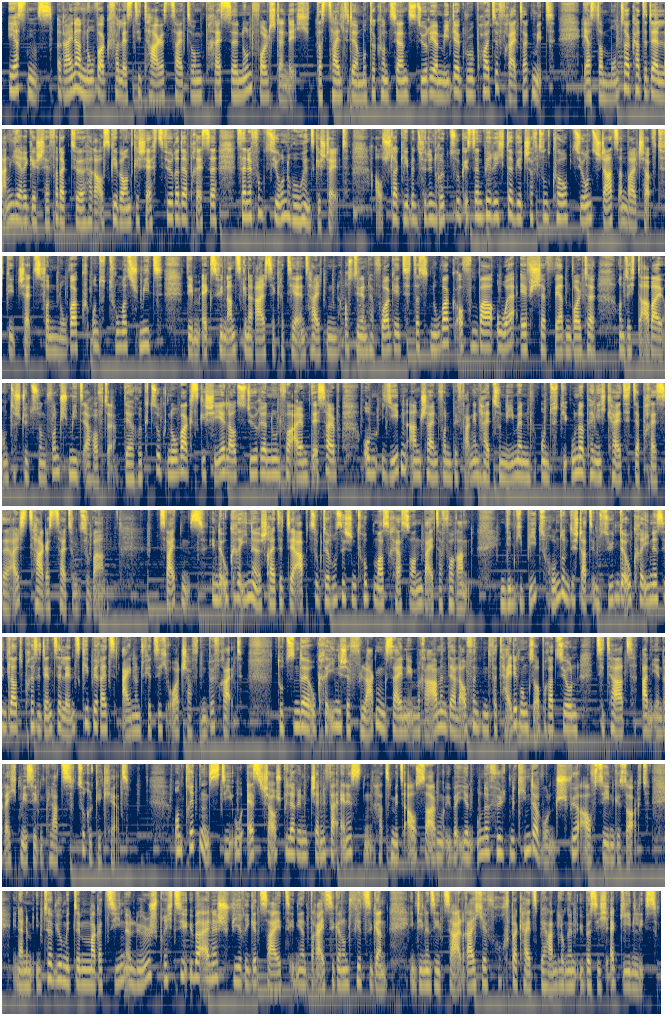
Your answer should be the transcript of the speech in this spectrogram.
Erstens, Rainer Nowak verlässt die Tageszeitung Presse nun vollständig. Das teilte der Mutterkonzern Styria Media Group heute Freitag mit. Erst am Montag hatte der langjährige Chefredakteur, Herausgeber und Geschäftsführer der Presse seine Funktion ruhend gestellt. Ausschlaggebend für den Rückzug ist ein Bericht der Wirtschafts- und Korruptionsstaatsanwaltschaft, die Chats von Nowak und Thomas Schmidt, dem Ex-Finanzgeneralsekretär, enthalten, aus denen hervorgeht, dass Nowak offenbar ORF-Chef werden wollte und sich dabei unter Unterstützung von Schmid erhoffte. Der Rückzug Nowaks geschehe laut Styria nun vor allem deshalb, um jeden Anschein von Befangenheit zu nehmen und die Unabhängigkeit der Presse als Tageszeitung zu wahren. Zweitens, in der Ukraine schreitet der Abzug der russischen Truppen aus Cherson weiter voran. In dem Gebiet rund um die Stadt im Süden der Ukraine sind laut Präsident Zelensky bereits 41 Ortschaften befreit. Dutzende ukrainische Flaggen seien im Rahmen der laufenden Verteidigungsoperation, Zitat, an ihren rechtmäßigen Platz zurückgekehrt. Und drittens, die US-Schauspielerin Jennifer Aniston hat mit Aussagen über ihren unerfüllten Kinderwunsch für Aufsehen gesorgt. In einem Interview mit dem Magazin Allure spricht sie über eine schwierige Zeit in ihren 30ern und 40ern, in denen sie zahlreiche Fruchtbarkeitsbehandlungen über sich ergehen ließ.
